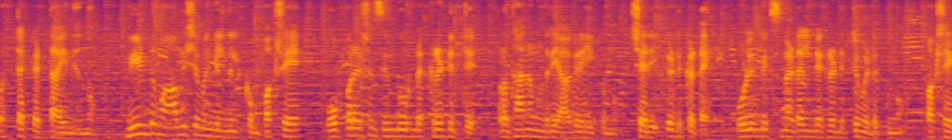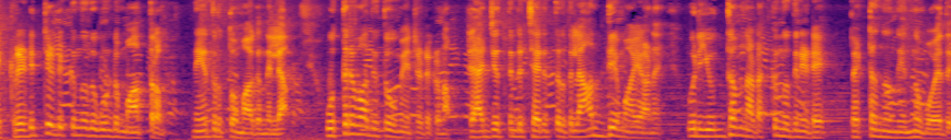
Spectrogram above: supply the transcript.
ഒറ്റക്കെട്ടായി നിന്നു. വീണ്ടും ആവശ്യമെങ്കിൽ നിൽക്കും പക്ഷേ ഓപ്പറേഷൻ സിന്ദൂറിന്റെ ക്രെഡിറ്റ് പ്രധാനമന്ത്രി ആഗ്രഹിക്കുന്നു ശരി എടുക്കട്ടെ ഒളിമ്പിക്സ് മെഡലിന്റെ ക്രെഡിറ്റും എടുക്കുന്നു പക്ഷേ ക്രെഡിറ്റ് എടുക്കുന്നത് കൊണ്ട് മാത്രം നേതൃത്വമാകുന്നില്ല ഉത്തരവാദിത്വവും ഏറ്റെടുക്കണം രാജ്യത്തിന്റെ ചരിത്രത്തിൽ ആദ്യമായാണ് ഒരു യുദ്ധം നടക്കുന്നതിനിടെ പെട്ടെന്ന് നിന്നുപോയത്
